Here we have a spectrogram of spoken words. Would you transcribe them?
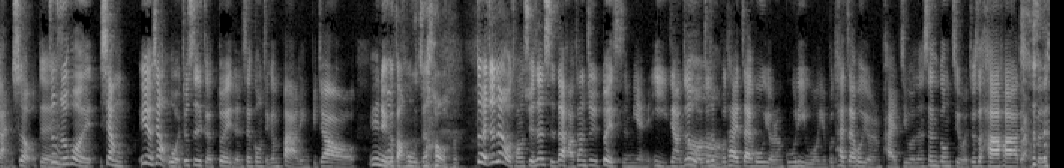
感受，对，就如果像，因为像我就是一个对人身攻击跟霸凌比较，因为你有个防护罩，对，就是我从学生时代好像就对此免疫，这样，就是我就是不太在乎有人孤立我，也不太在乎有人排挤我，人身攻击我就是哈哈两声，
